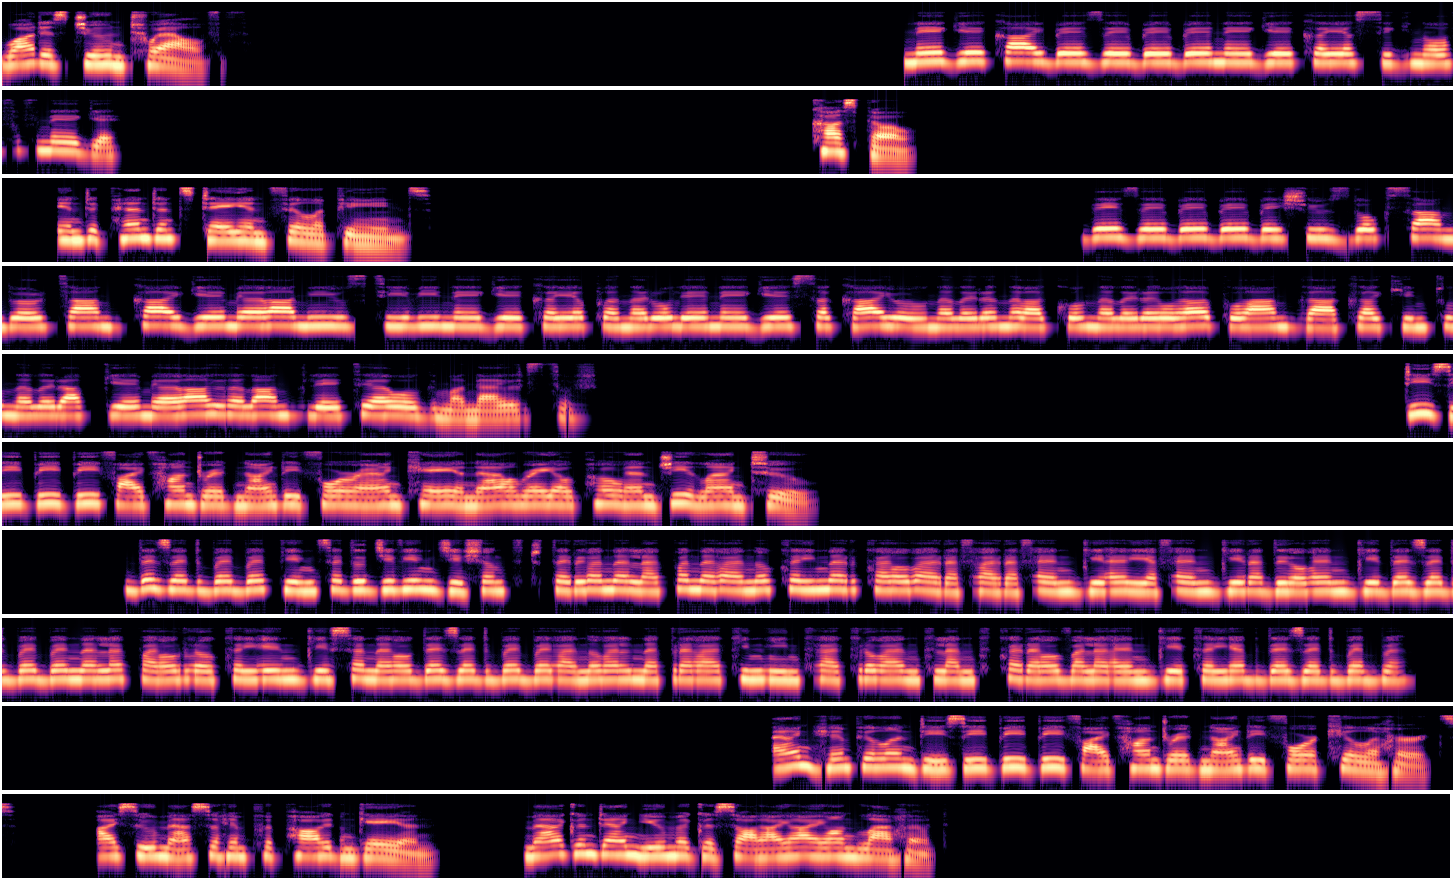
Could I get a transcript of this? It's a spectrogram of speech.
What is June 12th? NGK BZBB NGK'ya Signof NG. Cusco. Independence Day in Philippines. DZBB 594 an KGMA News TV NGK'ya Panarol NG Sakayo Unalarına Akonalara Oa Puan Gaka Kintunalar GMA Alang LTA Ogmanalstır. DZBB 594 Ang K Anal Rayo Po Ng Lang 2. DZBB 594 Analepa Naano Keinarka ORF RF NG EF NG Radio NG DZBB Nalepa Oro NG Sanao DZBB Anual Napraakin Ink Akro Anklang Karaovala NG Kajab DZBB Ang Himpilan DZBB 594 kHz. Isu Masahimpapadan Gayan. Magandang Umaga sa Iong Lahat.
